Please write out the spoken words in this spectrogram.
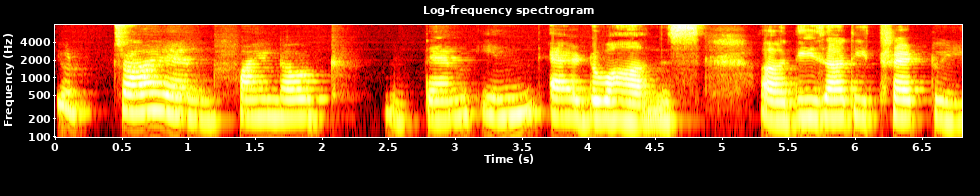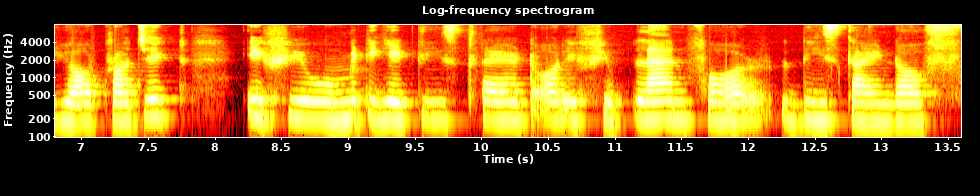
You try and find out them in advance. Uh, these are the threat to your project. If you mitigate these threat or if you plan for these kind of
